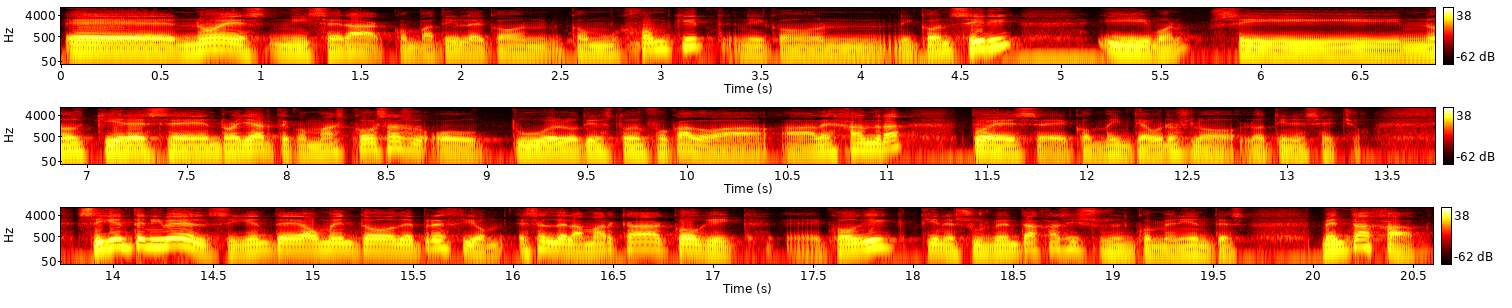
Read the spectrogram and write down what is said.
Eh, no es ni será compatible con, con, HomeKit ni con, ni con Siri y bueno, si no quieres enrollarte con más cosas o tú lo tienes todo enfocado a, Alejandra, pues eh, con 20 euros lo, lo, tienes hecho. Siguiente nivel, siguiente aumento de precio es el de la marca Kogik. Eh, Kogik tiene sus ventajas y sus inconvenientes. Ventaja,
